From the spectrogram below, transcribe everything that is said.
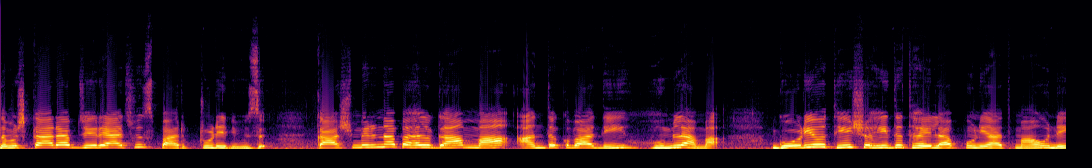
નમસ્કાર, આપ જોઈ રહ્યા છો સ્પાર્ક ટુડે ન્યૂઝ કાશ્મીરના પહેલગામમાં આતંકવાદી હુમલામાં ગોળીઓથી શહીદ થયેલા પુણ્યાત્માઓને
